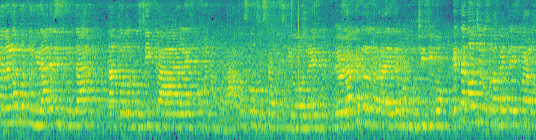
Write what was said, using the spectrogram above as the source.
tener la oportunidad de disfrutar tanto los musicales como enamorarnos con sus canciones. De verdad que se los agradecemos muchísimo. Esta noche no solamente es para los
